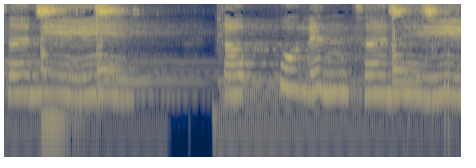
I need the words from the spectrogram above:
తప్పులెంచనే తప్పులెంచనే.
